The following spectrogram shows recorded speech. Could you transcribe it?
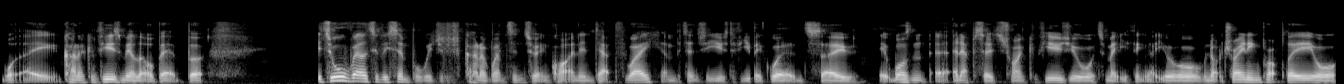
what?" It kind of confused me a little bit, but it's all relatively simple. We just kind of went into it in quite an in-depth way and potentially used a few big words. So it wasn't an episode to try and confuse you or to make you think that you're not training properly or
